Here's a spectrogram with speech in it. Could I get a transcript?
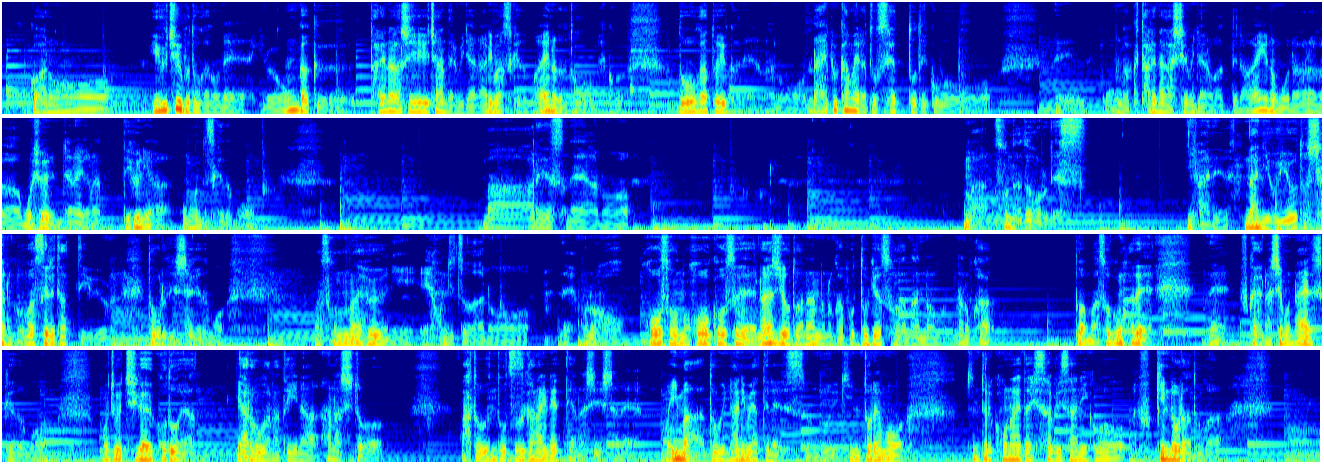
結構あの、YouTube とかのね、いろいろ音楽垂れ流しチャンネルみたいなのありますけども、ああいうのだと結構動画というかね、あの、ライブカメラとセットでこう、音楽垂れ流してるみたいなのがあって、ああいうのもなかなか面白いんじゃないかなっていうふうには思うんですけども。まあ、あれですね、あの、まあ、そんなところです。今ね、何を言おうとしたのか忘れたっていうようなところでしたけども、まあ、そんな風に、本日はあの、ね、この放送の方向性、ラジオとは何なのか、ポッドキャストは何なのか、とはまあそこまでね、深い話もないですけども、もうちょい違うことをや、やろうかな的な話と、あと運動続かないねって話でしたね。まあ、今、特に何もやってないです。運動。筋トレも、筋トレこの間久々にこう、腹筋ローラーとか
